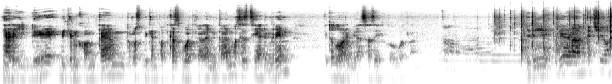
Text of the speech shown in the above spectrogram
nyari ide bikin konten terus bikin podcast buat kalian kalian masih setia dengerin itu luar biasa sih kalau buat langit jadi ya. Kecil.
